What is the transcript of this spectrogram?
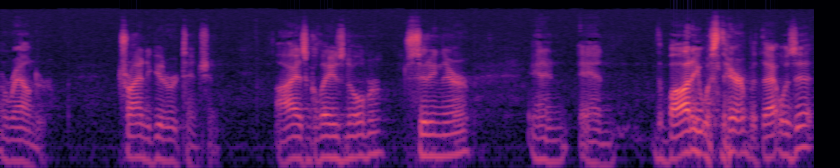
around her, trying to get her attention. Eyes glazed over, sitting there, and, and the body was there, but that was it.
